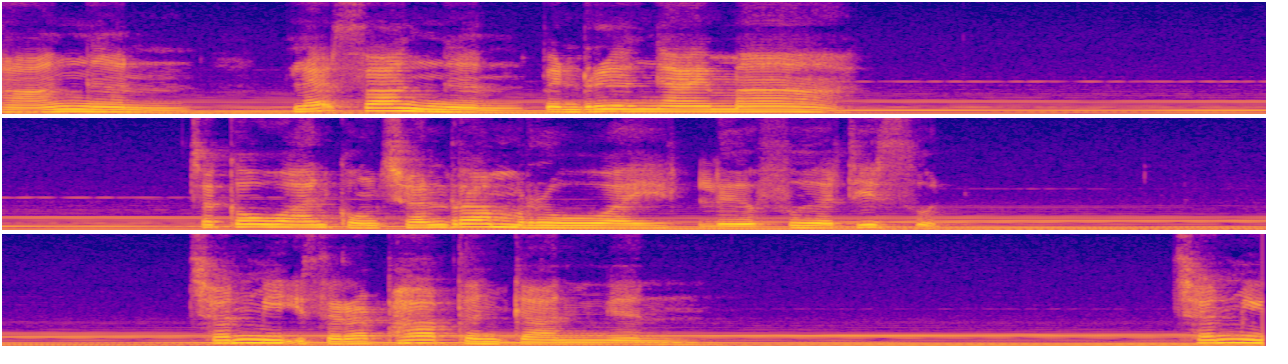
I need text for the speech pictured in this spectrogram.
หาเงิน และสร้างเงินเป็นเรื่องง่ายมาก จักรวาลของฉันร่ำรวยเหลือเฟือที่สุด ฉันมีอิสรภาพทางการเงิน ฉันมี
